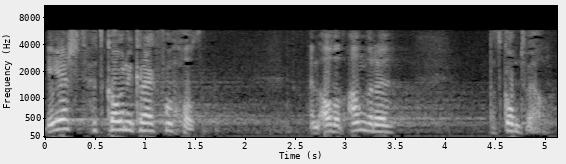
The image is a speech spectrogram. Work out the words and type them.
eerst het koninkrijk van God. En al dat andere, dat komt wel.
